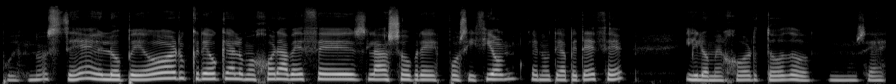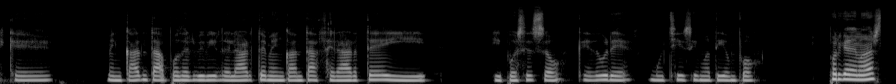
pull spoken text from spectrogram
pues no sé, lo peor creo que a lo mejor a veces la sobreexposición que no te apetece y lo mejor todo. Mm, O sea, es que me encanta poder vivir del arte, me encanta hacer arte y, y pues eso, que dure muchísimo tiempo. Porque además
